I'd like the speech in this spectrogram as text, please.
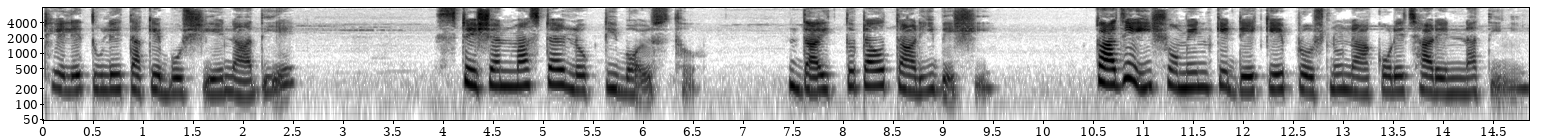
ঠেলে তুলে তাকে বসিয়ে না দিয়ে? স্টেশন মাস্টার লোকটি বয়স্থ। দায়িত্বটাও তাঁরই বেশি। কাজেই সোমেনকে ডেকে প্রশ্ন না করে ছাড়েন না তিনি।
